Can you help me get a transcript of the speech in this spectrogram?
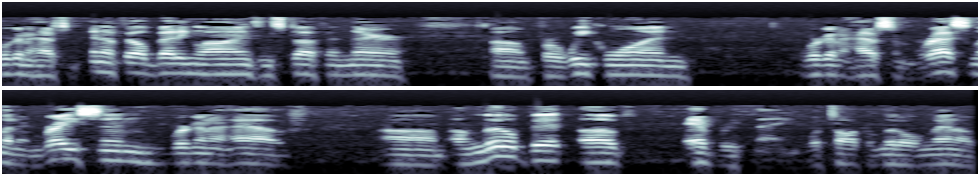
We're going to have some NFL betting lines and stuff in there um, for week one. We're going to have some wrestling and racing. We're going to have um, a little bit of everything. We'll talk a little Atlanta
